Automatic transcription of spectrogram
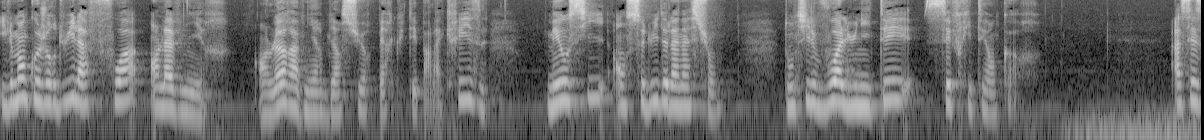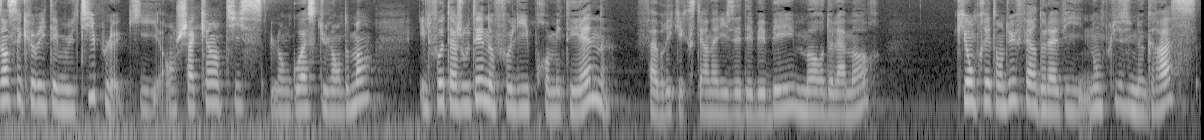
il manque aujourd'hui la foi en l'avenir, en leur avenir bien sûr percuté par la crise, mais aussi en celui de la nation, dont ils voient l'unité s'effriter encore. À ces insécurités multiples, qui en chacun tissent l'angoisse du lendemain, il faut ajouter nos folies prométhéennes, fabrique externalisée des bébés, morts de la mort, qui ont prétendu faire de la vie non plus une grâce,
